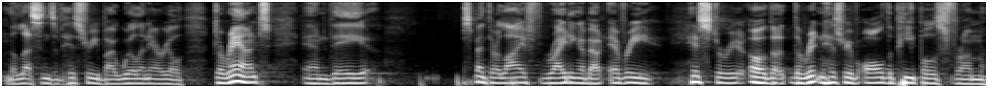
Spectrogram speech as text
The Lessons of History by Will and Ariel Durant, and they spent their life writing about every history, oh, the, the written history of all the peoples from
